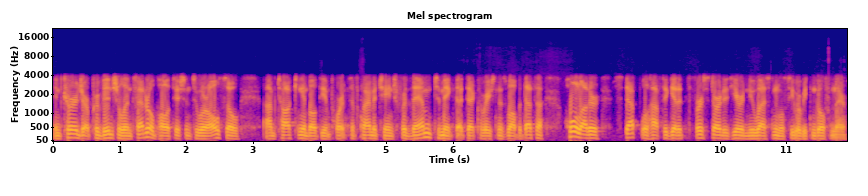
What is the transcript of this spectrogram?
encourage our provincial and federal politicians who are also um, talking about the importance of climate change for them to make that declaration as well. But that's a whole other step. We'll have to get it first started here in New West, and we'll see where we can go from there.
